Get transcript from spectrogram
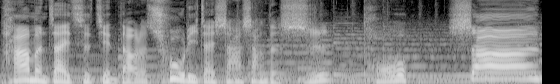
他们再次见到了矗立在沙上的石头山。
